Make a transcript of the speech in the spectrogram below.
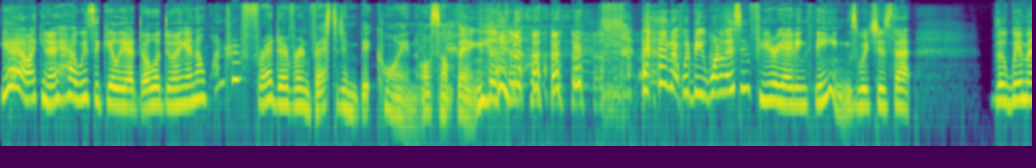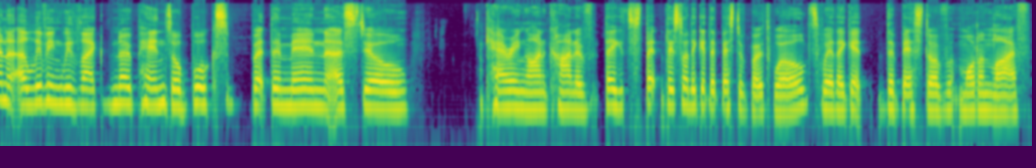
yeah, like you know, how is the Gilead dollar doing? And I wonder if Fred ever invested in Bitcoin or something. and it would be one of those infuriating things, which is that the women are living with like no pens or books, but the men are still carrying on kind of they they sort of get the best of both worlds where they get the best of modern life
